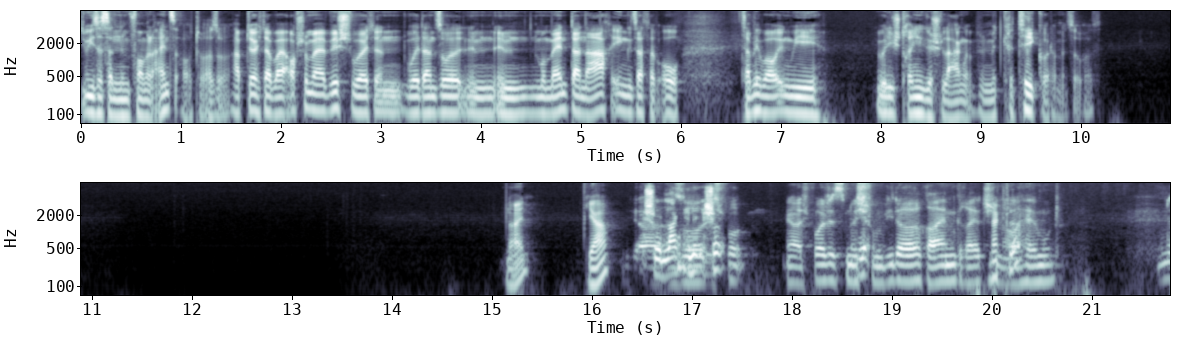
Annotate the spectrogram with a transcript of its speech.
wie ist das dann im Formel-1-Auto? Also habt ihr euch dabei auch schon mal erwischt, wo ihr dann, wo ihr dann so im, im Moment danach irgendwie gesagt habt, oh, jetzt habe ich aber auch irgendwie über die Stränge geschlagen mit, mit Kritik oder mit sowas? Nein? Ja? ja schon lange also, schon. Ich, ja, ich wollte jetzt nicht ja. schon wieder reingrätschen, aber Helmut.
